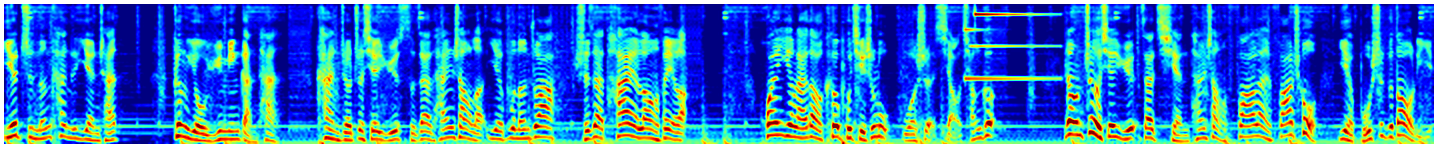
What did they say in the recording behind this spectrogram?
也只能看着眼馋。更有渔民感叹：看着这些鱼死在滩上了，也不能抓，实在太浪费了。欢迎来到科普启示录，我是小强哥。让这些鱼在浅滩上发烂发臭也不是个道理。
